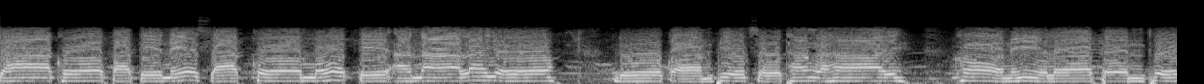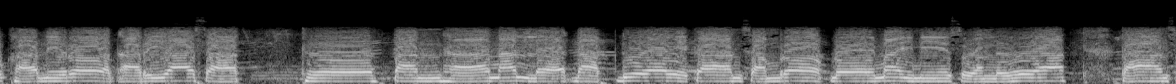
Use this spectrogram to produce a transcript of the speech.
จาโคปะฏินิสสัคโค มุตติ อะนาละโย ดูก่อนภิกษุทั้งหลาย ข้อนี้แหละเป็นทุกขนิโรธอริยสัจคือตัณหานั้นแหละดับด้วยการสำรอกโดยไม่มีส่วนเหลือ การส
